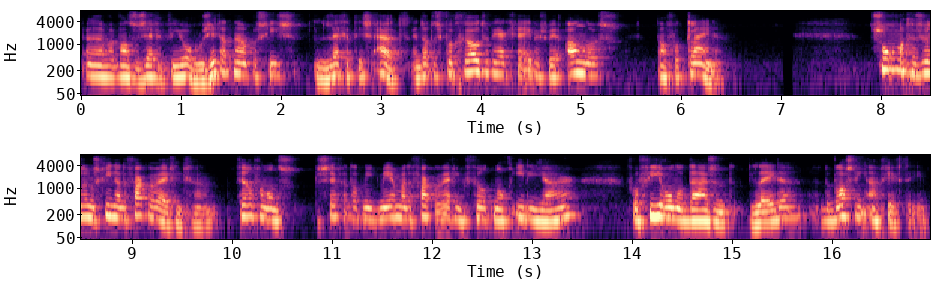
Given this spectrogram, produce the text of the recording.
Uh, waarvan ze zeggen van joh, hoe zit dat nou precies? Leg het eens uit. En dat is voor grote werkgevers weer anders dan voor kleine. Sommigen zullen misschien naar de vakbeweging gaan. Veel van ons beseffen dat niet meer, maar de vakbeweging vult nog ieder jaar voor 400.000 leden de belastingaangifte in.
